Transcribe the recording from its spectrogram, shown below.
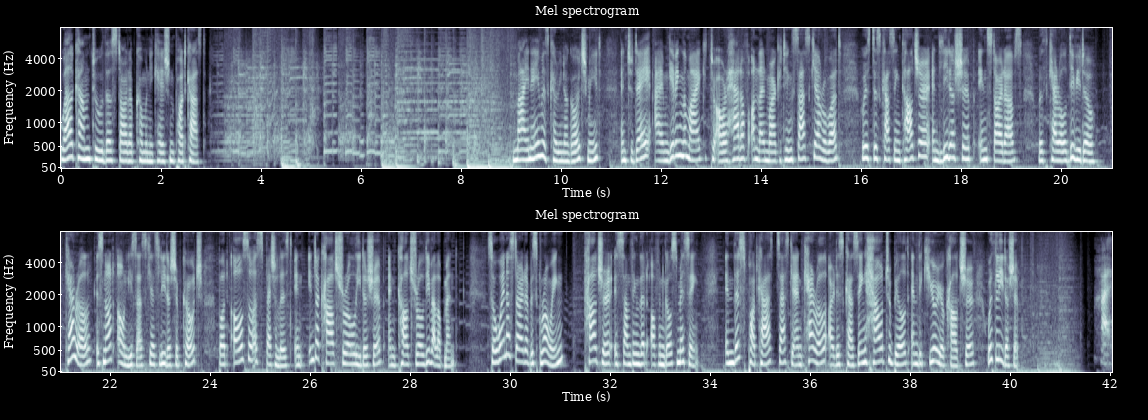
Welcome to the Startup Communication Podcast. My name is Karina Goldschmidt, and today I am giving the mic to our head of online marketing, Saskia Robert, who is discussing culture and leadership in startups with Carol Divido. Carol is not only Saskia's leadership coach, but also a specialist in intercultural leadership and cultural development. So, when a startup is growing, culture is something that often goes missing. In this podcast, Saskia and Carol are discussing how to build and secure your culture with leadership. Hi.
